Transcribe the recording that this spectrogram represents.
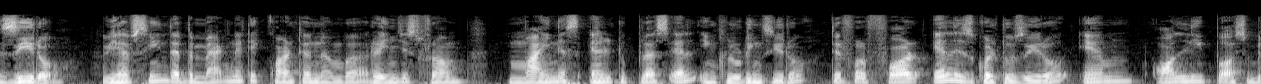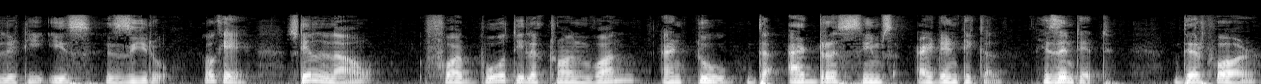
0, we have seen that the magnetic quantum number ranges from minus L to plus L including 0. Therefore, for L is equal to 0, M only possibility is 0. Okay, still now for both electron 1 and 2, the address seems identical, isn't it? Therefore,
